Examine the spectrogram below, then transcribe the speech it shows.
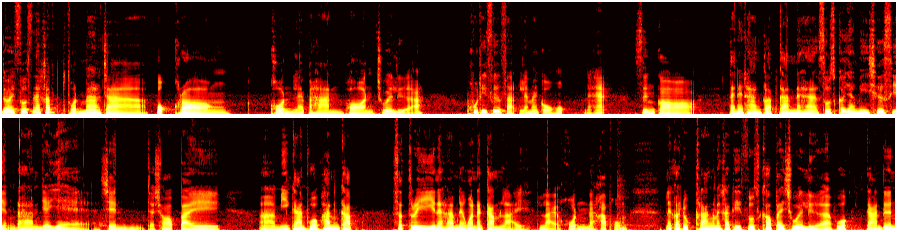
โดยซุสนะครับส่วนมากจะปกครองคนและประทานพรช่วยเหลือ ผู้ที่ซื่อสัตย์และไม่โกหกนะฮะ ซึ่งก็แต่ในทางกลับกันนะฮะซุสก็ยังมีชื่อเสียงด้านแย่ๆ เช่นจะชอบไปมีการพัวพันกับสตรีนะครับในวรรณกรรมหลายหลายคนนะครับผม และก็ทุกครั้งนะครับที่ซุสเข้าไปช่วยเหลือพวกการเดิน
